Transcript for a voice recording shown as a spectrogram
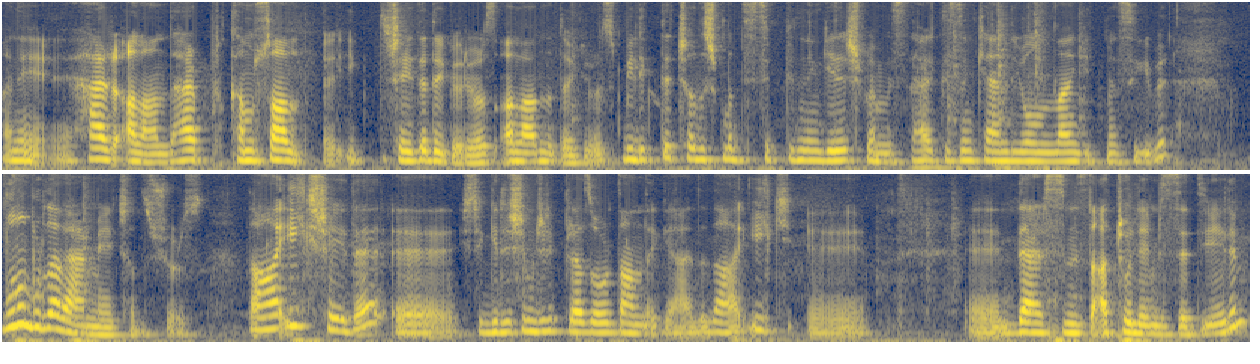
Hani her alanda, her kamusal şeyde de görüyoruz, alanda da görüyoruz. Birlikte çalışma disiplininin gelişmemesi, herkesin kendi yolundan gitmesi gibi. Bunu burada vermeye çalışıyoruz. Daha ilk şeyde e, işte girişimcilik biraz oradan da geldi. Daha ilk e, e, dersimizde, atölyemizde diyelim.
